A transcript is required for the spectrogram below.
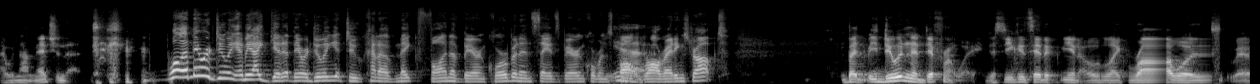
I would not mention that. well, and they were doing. I mean, I get it. They were doing it to kind of make fun of Baron Corbin and say it's Baron Corbin's yeah. fault. Raw ratings dropped. But you do it in a different way. Just you could say that you know, like Raw was uh,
